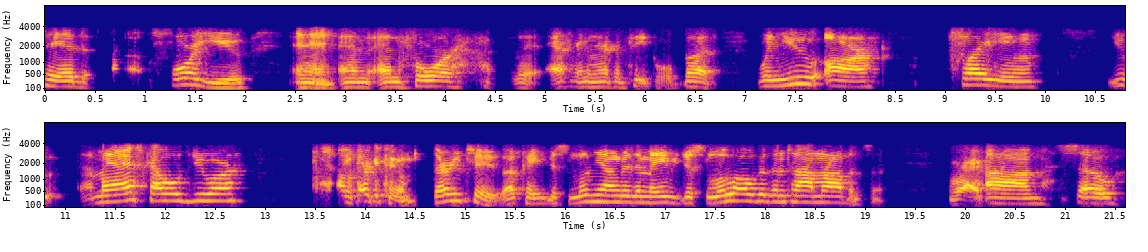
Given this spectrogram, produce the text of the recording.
said for you and mm-hmm. and and for the African American people. But when you are playing, you may I ask how old you are? I'm 32. 32. Okay, you're just a little younger than me, You're just a little older than Tom Robinson. Right. Um. So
